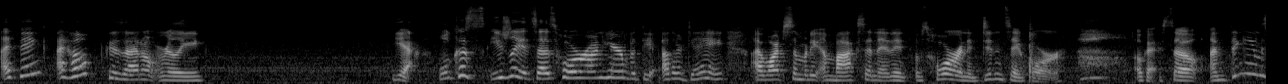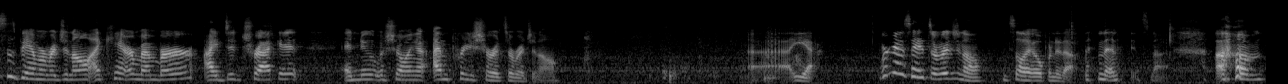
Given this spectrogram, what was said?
I think, I hope, because I don't really... Yeah, well, because usually it says horror on here, but the other day I watched somebody unbox it and it was horror and it didn't say horror. Okay, so I'm thinking this is BAM original. I can't remember. I did track it and knew it was showing up. I'm pretty sure it's original. Uh, yeah. We're going to say it's original until I open it up, and then it's not. Um,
